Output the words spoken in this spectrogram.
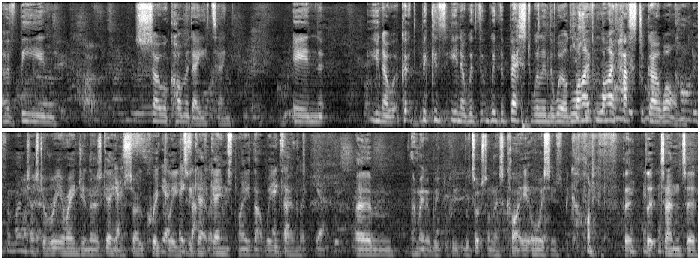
have been so accommodating in you know, because you know, with with the best will in the world, life life has to go on. Cardiff and Manchester rearranging those games yes. so quickly yeah, exactly. to get games played that weekend. Exactly. Yeah. Um, I mean, we, we, we, touched on this. It always seems to be Cardiff that, that tend to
